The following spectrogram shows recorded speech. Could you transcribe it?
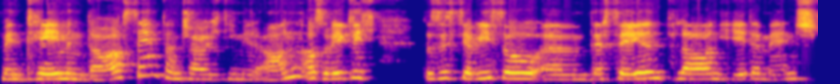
wenn Themen da sind, dann schaue ich die mir an. Also wirklich, das ist ja wie so ähm, der Seelenplan. Jeder Mensch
